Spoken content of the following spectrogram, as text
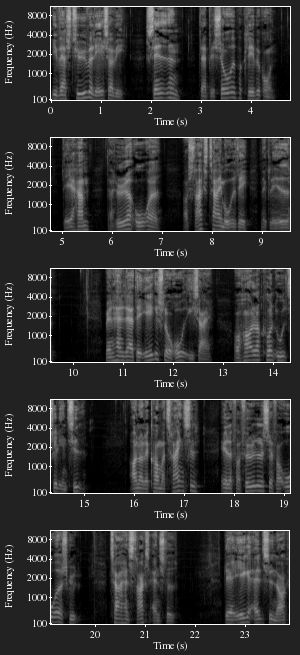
I vers 20 læser vi, Sæden, der blev sået på klippegrund, det er ham, der hører ordet og straks tager imod det med glæde. Men han lader det ikke slå rod i sig og holder kun ud til en tid. Og når der kommer trængsel eller forfølgelse for ordets skyld, tager han straks anstød. Det er ikke altid nok,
